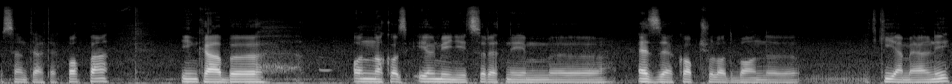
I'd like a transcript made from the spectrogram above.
szenteltek papá. Inkább ö, annak az élményét szeretném ezzel kapcsolatban így kiemelni,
